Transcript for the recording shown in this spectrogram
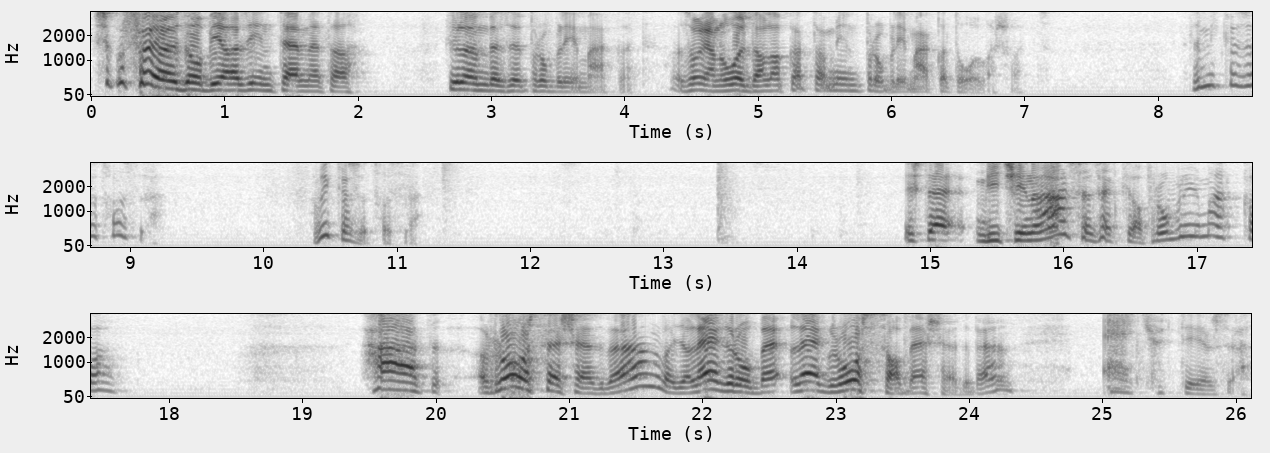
és akkor földobja az internet a különböző problémákat az olyan oldalakat amin problémákat olvashatsz de mi között hozzá? mi között hozzá? és te mit csinálsz ezekkel a problémákkal? Hát rossz esetben vagy a legrobb, legrosszabb esetben együtt érzel.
